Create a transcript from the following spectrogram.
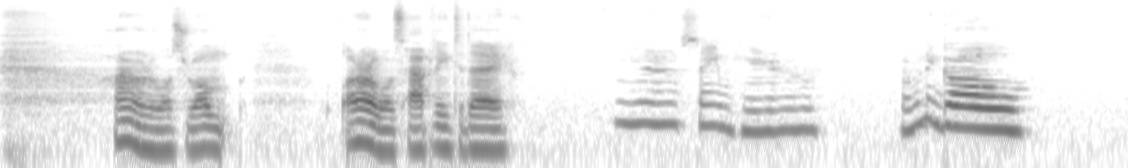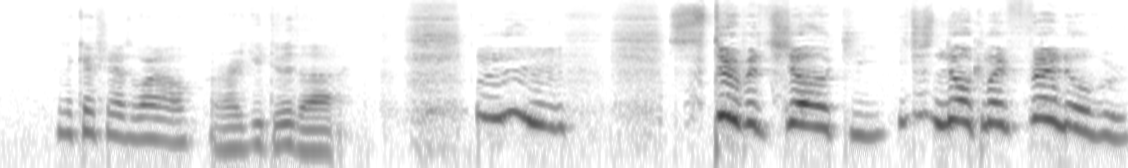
I don't know what's wrong. I don't know what's happening today. Yeah, same here. I'm gonna go in the kitchen as well. Alright, you do that. Mm. Stupid Sharky! He just knocked my friend over!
